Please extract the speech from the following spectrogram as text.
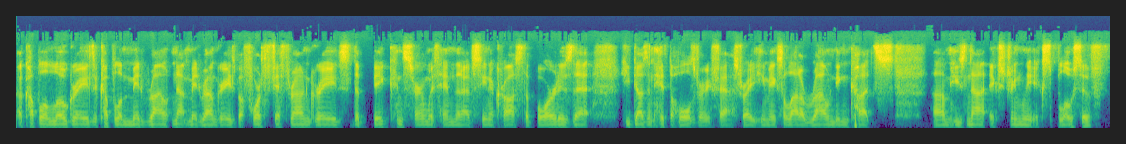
a couple of low grades, a couple of mid round, not mid round grades, but fourth, fifth round grades. The big concern with him that I've seen across the board is that he doesn't hit the holes very fast, right? He makes a lot of rounding cuts. Um, he's not extremely explosive,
